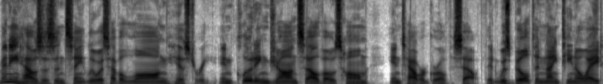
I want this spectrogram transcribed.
Many houses in St. Louis have a long history, including John Salvo's home in Tower Grove South. It was built in 1908,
